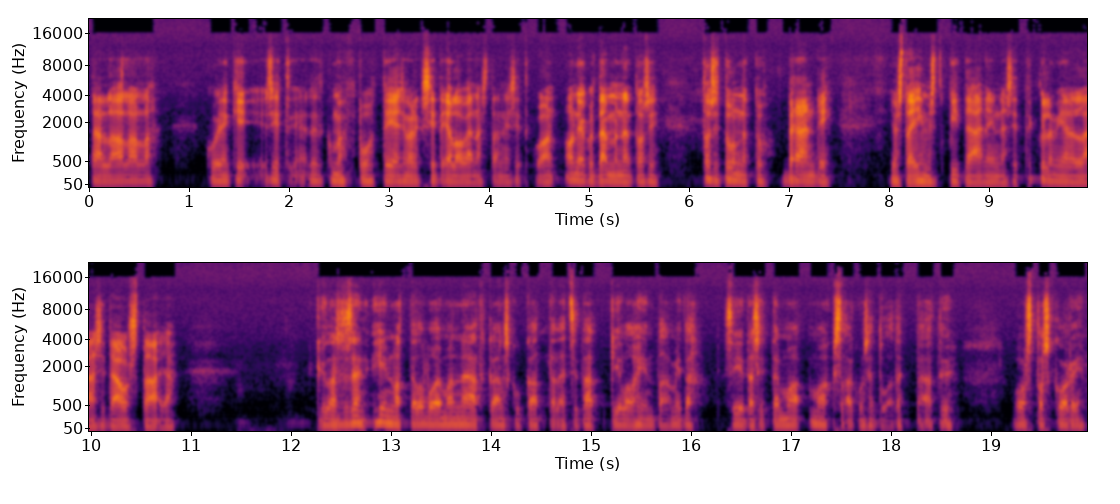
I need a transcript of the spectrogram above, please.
tällä alalla. Kuitenkin sit, sit kun me puhuttiin esimerkiksi siitä Elovenasta, niin sitten kun on, on joku tämmöinen tosi, tosi tunnettu brändi, josta ihmiset pitää, niin ne sitten kyllä mielellään sitä ostaa ja Kyllä sä sen hinnoitteluvoiman näet kans, kun katselet sitä kilohintaa, mitä siitä sitten ma- maksaa, kun se tuote päätyy ostoskoriin.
